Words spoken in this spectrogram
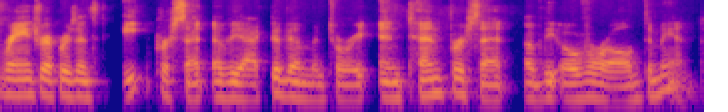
range represents 8% of the active inventory and 10% of the overall demand.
